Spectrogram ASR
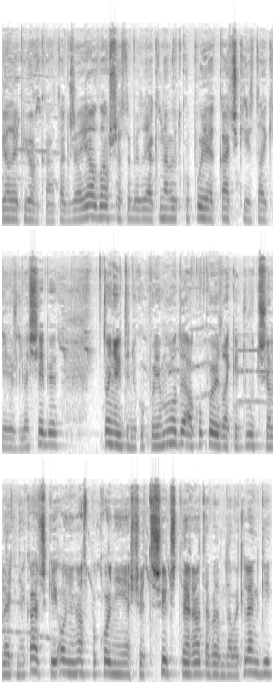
białe piórka. Także ja zawsze sobie, jak nawet kupuję kaczki takie już dla siebie, to nigdy nie kupuję młode, a kupuję takie 2-3-letnie kaczki. Oni na spokojnie jeszcze 3-4 lata będą dawać lęgi.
